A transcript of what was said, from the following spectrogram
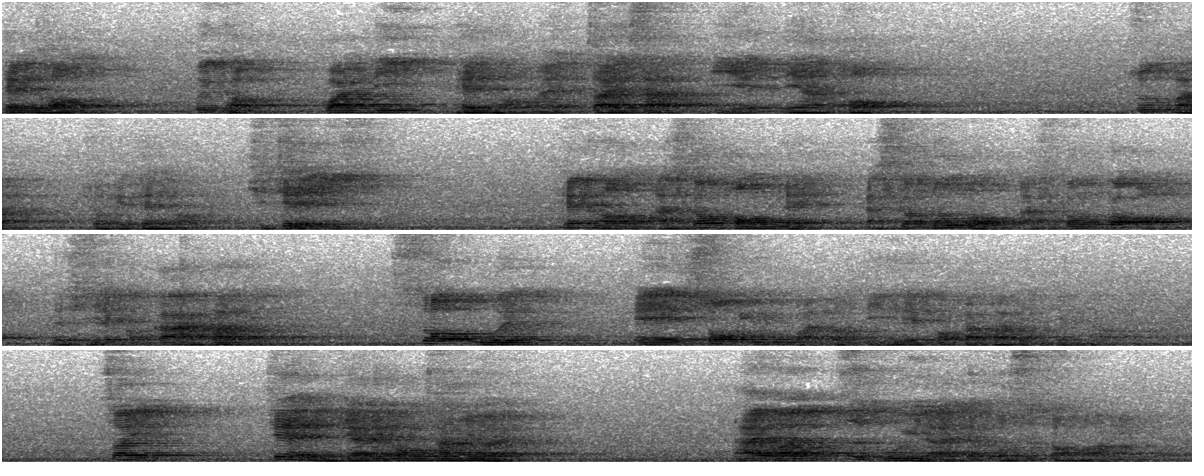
天皇委托。管理天皇的财产，伊的领土，主权属于天皇，是即个意思。天皇也是讲皇帝，也是讲女王，也是讲国王，就是迄个国家诶法庭。所有的诶所有权拢伫迄个国家法庭顶头。所以，即个物件咧讲啥物话？台湾自古以来就不是中华民国的。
